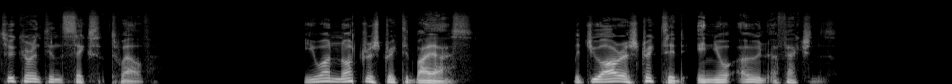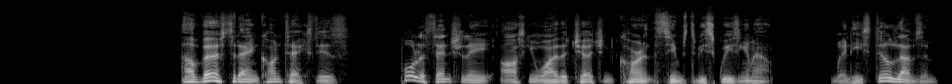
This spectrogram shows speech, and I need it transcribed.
2 Corinthians 6:12 You are not restricted by us, but you are restricted in your own affections. Our verse today in context is Paul essentially asking why the church in Corinth seems to be squeezing him out when he still loves them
